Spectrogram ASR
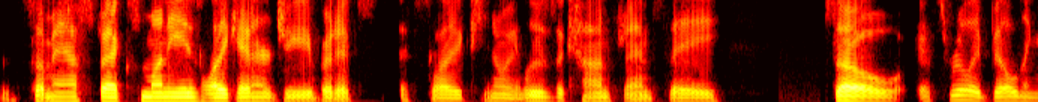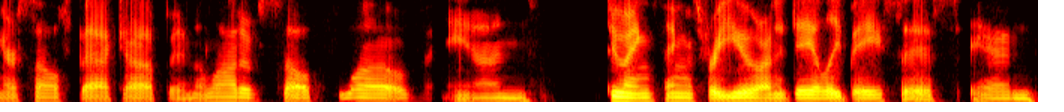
in some aspects money is like energy but it's it's like you know we lose the confidence they so it's really building yourself back up and a lot of self love and doing things for you on a daily basis and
